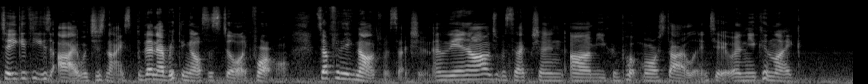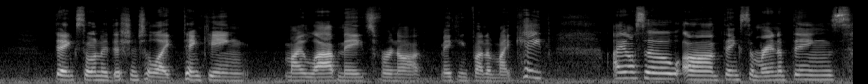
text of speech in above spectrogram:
so you get to use I, which is nice, but then everything else is still like formal, except for the acknowledgement section. And the acknowledgement section, um, you can put more style into, and you can like thank. So in addition to like thanking my lab mates for not making fun of my cape, I also um, thank some random things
